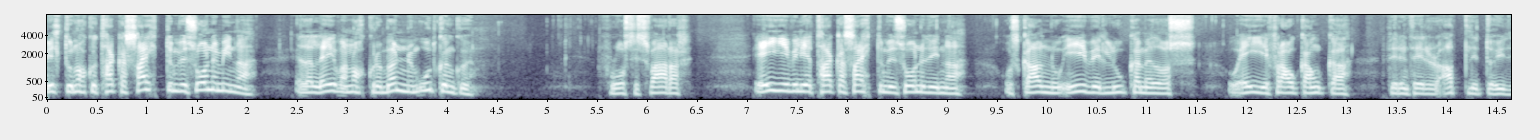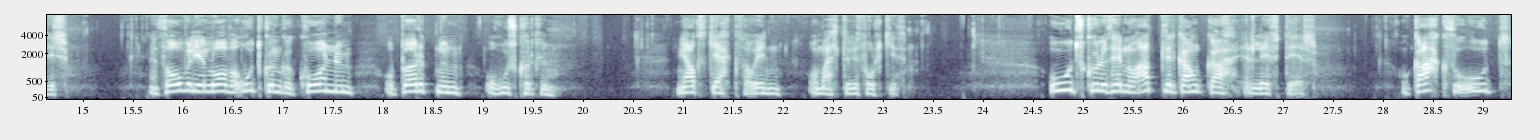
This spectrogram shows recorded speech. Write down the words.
Viltu nokkuð taka sættum við sónu mína eða leifa nokkru mönnum útgöngu? Flósi svarar. Egi vil ég taka sættum við sónu þína og skal nú yfir lúka með oss og eigi frá ganga fyrir en þeir eru allir dauðir. En þó vil ég lofa útgöngu konum og börnum og húskörlum. Njál gekk þá inn og mælti við fólkið. Útskulu þeir nú allir ganga er leiftir og gakk þú út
